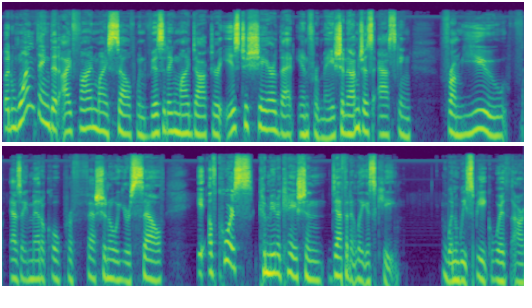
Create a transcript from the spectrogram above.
But one thing that I find myself when visiting my doctor is to share that information. And I'm just asking from you as a medical professional yourself. It, of course, communication definitely is key when we speak with our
